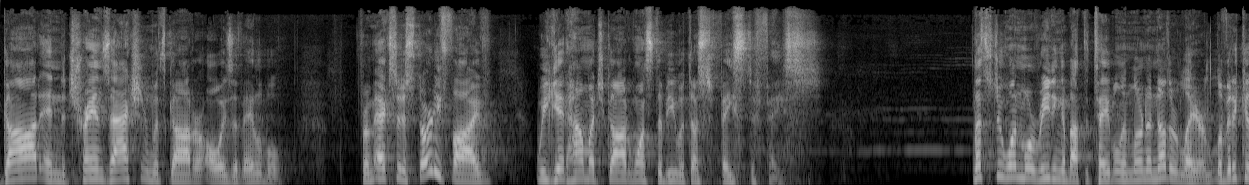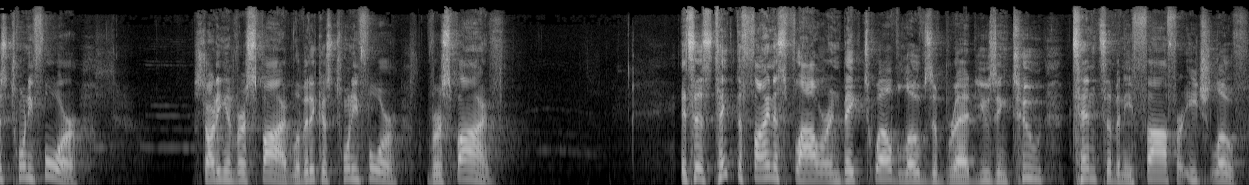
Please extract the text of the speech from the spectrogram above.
God and the transaction with God are always available. From Exodus 35, we get how much God wants to be with us face to face. Let's do one more reading about the table and learn another layer. Leviticus 24 starting in verse 5, Leviticus 24, verse 5. It says, Take the finest flour and bake 12 loaves of bread using two tenths of an ephah for each loaf,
